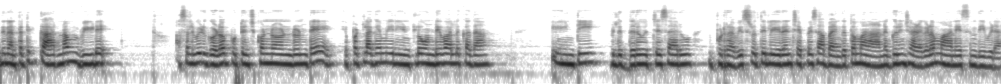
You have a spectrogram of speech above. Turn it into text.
దీని అంతటికి కారణం వీడే. అసలు వీడు గొడవ పుట్టించుకుని ఉండుంటే ఎప్పట్లాగే మీరు ఇంట్లో ఉండేవాళ్ళు కదా? ఏంటి? వీళ్ళిద్దరూ వచ్చేసారు ఇప్పుడు రవి శృతి లేరని చెప్పేసి ఆ బెంగతో మా నాన్న గురించి అడగడం మానేసింది ఈవిడ.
